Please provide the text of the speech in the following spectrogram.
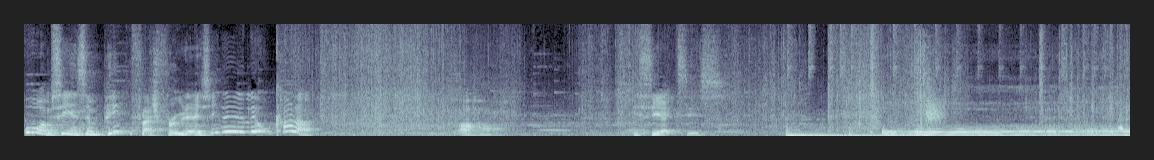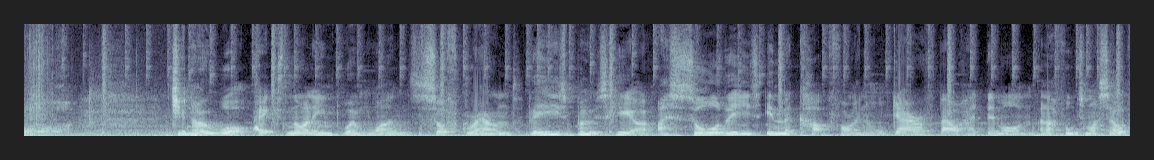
Oh, I'm seeing some pink flash through there. See the little colour? Oh, it's the X's. Oh. Do you know what? X19.1s, soft ground. These boots here, I saw these in the cup final. Gareth Bale had them on and I thought to myself,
